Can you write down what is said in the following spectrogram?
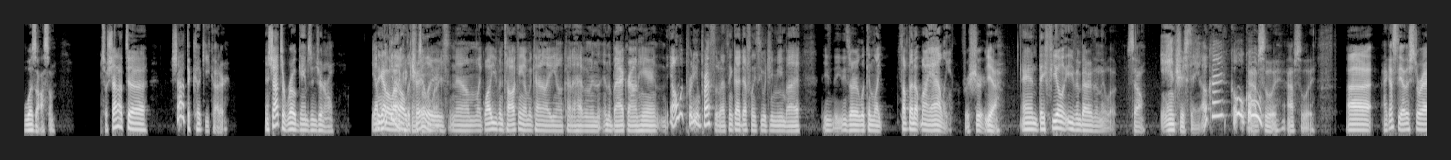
was awesome. So shout out to, shout out to Cookie Cutter and shout out to Rogue Games in general. Yeah, I'm looking at all the trailers the now. I'm like, while you've been talking, I've been kind of like, you know, kind of have them in the, in the background here. They all look pretty impressive. I think I definitely see what you mean by these. These are looking like something up my alley for sure. Yeah, and they feel even better than they look. So interesting. Okay, cool, cool. Absolutely, absolutely. Uh, I guess the other story I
